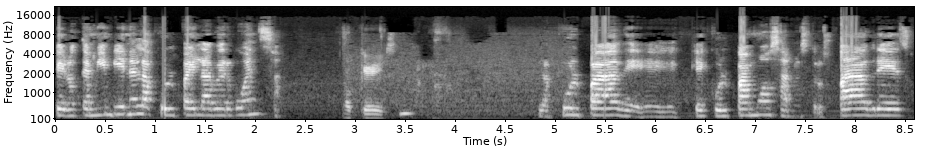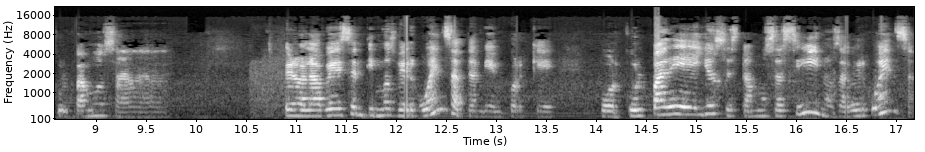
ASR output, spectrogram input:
pero también viene la culpa y la vergüenza. Ok. La culpa de que culpamos a nuestros padres, culpamos a... Pero a la vez sentimos vergüenza también, porque por culpa de ellos estamos así, nos da vergüenza.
